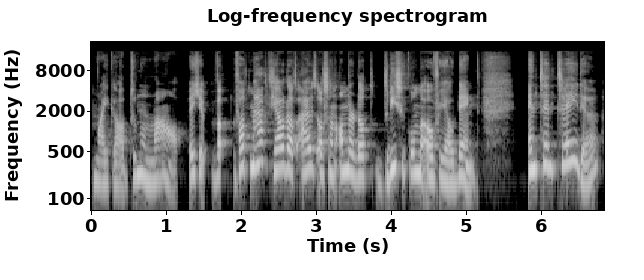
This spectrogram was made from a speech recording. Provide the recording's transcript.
my god, doe normaal. Weet je, wat, wat maakt jou dat uit als een ander dat drie seconden over jou denkt? En ten tweede,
